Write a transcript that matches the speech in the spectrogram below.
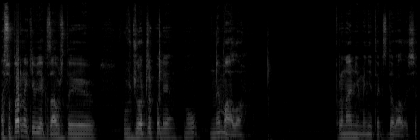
А суперників, як завжди, в Джорджополі, ну, немало. Принаймні мені так здавалося.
